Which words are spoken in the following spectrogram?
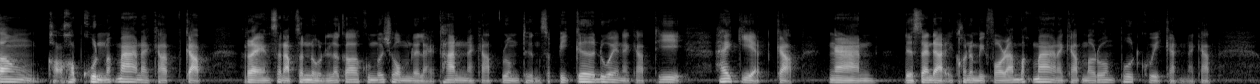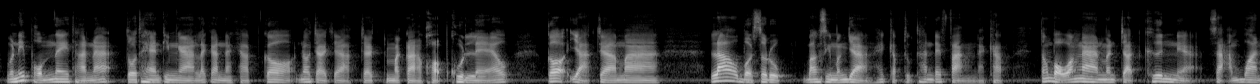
ต้องขอขอบคุณมากๆนะครับกับ แรงสนับสนุนแล้วก็คุณผู้ชมหลาย ๆ ท่านนะครับ รวมถึงสปิเกอร์ด้วยนะครับ ที่ให้เกียรติกับงาน The Standard Economic Forum มาก ๆ นะครับ มาร่วมพูดคุยกันนะครับ วันนี้ผมในฐานะตัวแทนทีมงานแล้วกันนะครับ ก็นอกจากอยากจะมากล่าวขอบคุณแล้ว ก็อยากจะมาเล่าบทสรุปบางสิ่งบางอย่างให้กับทุกท่านได้ฟังนะครับ ต้องบอกว่างานมันจัดขึ้นเนี่ย3วัน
